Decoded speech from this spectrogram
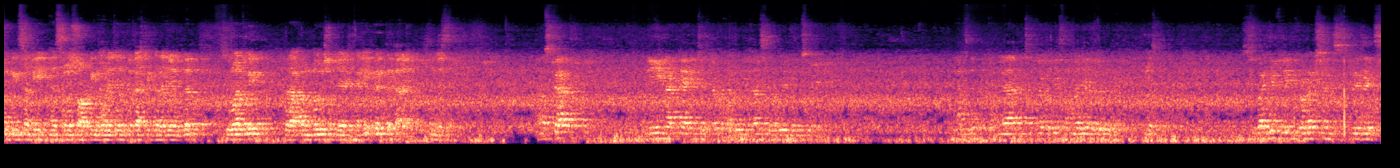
शूटिंगसाठी सगळं शॉर्टिंग झाल्याच्यानंतर कास्टिंग करायच्या नंतर सुरुवात होईल. तर आपण दोन शब्द या ठिकाणी व्यक्त करावे संजय सर. नमस्कार. मी नाट्य आणि चित्रपट अभिनेता सर्वदेव बनसोडे आज आपल्या Chhatrapati Sambhaji Shivaji film productions presents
